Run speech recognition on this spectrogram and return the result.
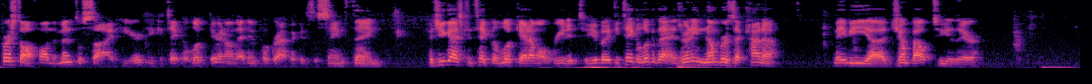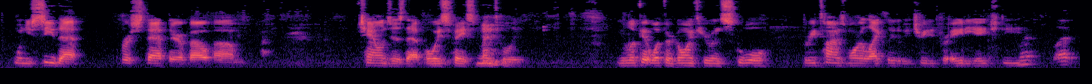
First off, on the mental side here, you can take a look there, and on that infographic, it's the same thing. But you guys can take a look at. I won't read it to you, but if you take a look at that, is there any numbers that kind of maybe uh, jump out to you there when you see that first stat there about um, challenges that boys face mentally? You look at what they're going through in school, three times more likely to be treated for ADHD. What, what,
